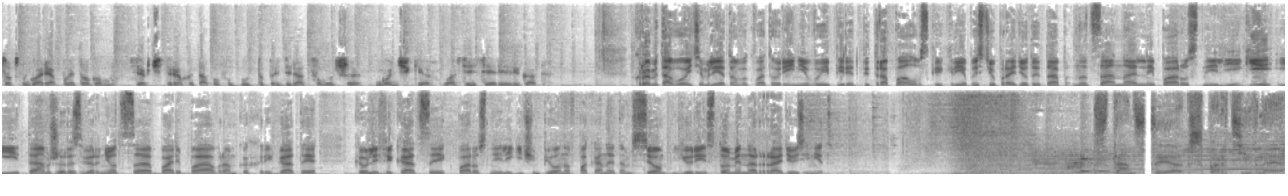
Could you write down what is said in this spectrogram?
Собственно говоря, по итогам всех четырех этапов будут определяться лучшие гонщики во всей серии регат. Кроме того, этим летом в акватории Невы перед Петропавловской крепостью пройдет этап национальной парусной лиги, и там же развернется борьба в рамках регаты квалификации к парусной лиге чемпионов. Пока на этом все. Юрий Стомин, Радио «Зенит». Станция спортивная.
